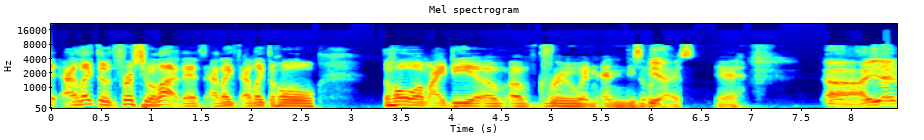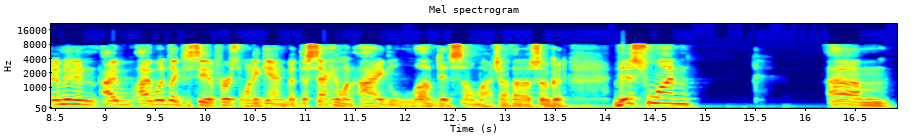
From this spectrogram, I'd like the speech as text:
I, I like the, the first two a lot. I like I like the whole the whole um, idea of, of Gru and, and these little Yeah. guys. Yeah, Uh, I, I mean, I I would like to see the first one again, but the second one I loved it so much. I thought it was so good. This one, um,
